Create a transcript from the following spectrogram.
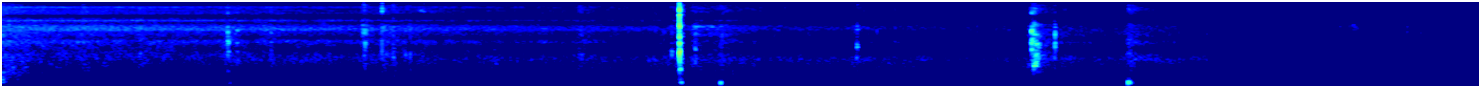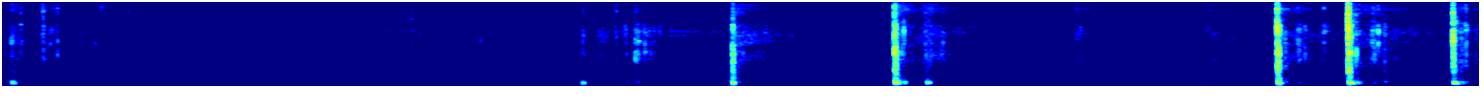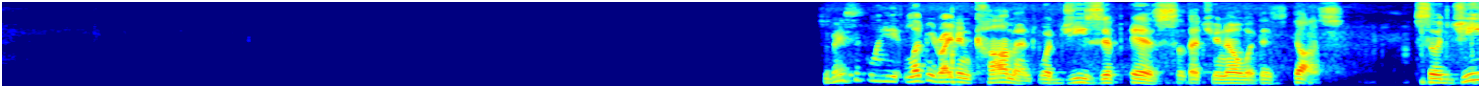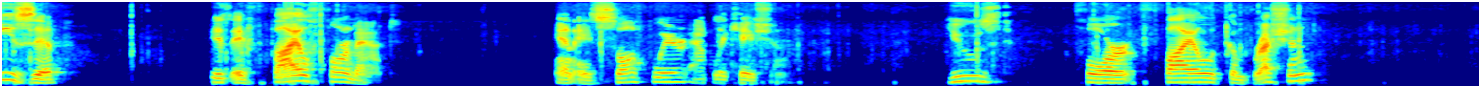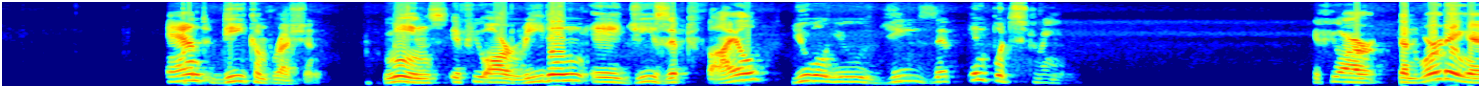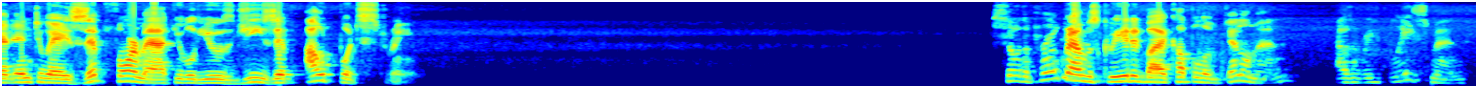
So basically, let me write in comment what gzip is so that you know what this does. So gzip is a file format and a software application used for file compression and decompression. Means if you are reading a gzipped file, you will use gzip input stream. If you are converting it into a zip format, you will use gzip output stream. So the program was created by a couple of gentlemen as a replacement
